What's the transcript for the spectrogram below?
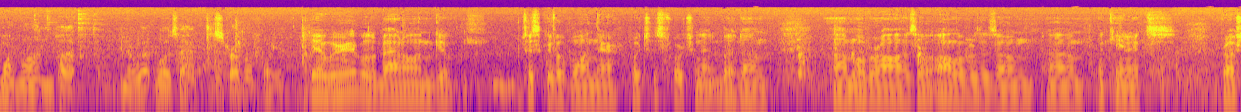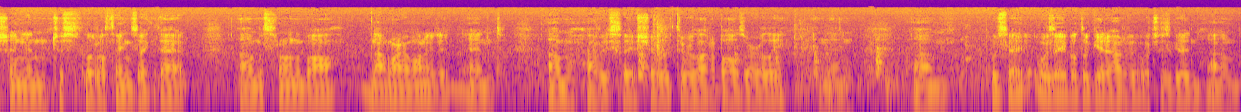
one run, but you know what was that struggle for you? yeah, we were able to battle and give just give up one there, which is fortunate. But um, um, overall, I was all, over the zone, um, mechanics, rushing, and just little things like that. Um, was throwing the ball not where I wanted it, and um, obviously it showed. Threw a lot of balls early, and then um, was a, was able to get out of it, which is good. Um,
